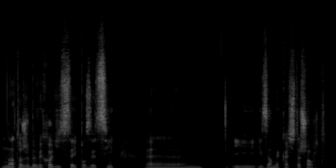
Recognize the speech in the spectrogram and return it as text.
na to, żeby wychodzić z tej pozycji em, i, i zamykać te shorty.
